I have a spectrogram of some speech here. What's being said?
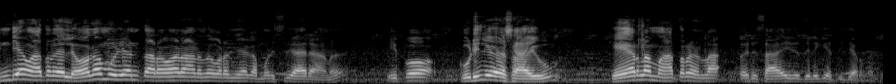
ഇന്ത്യ മാത്രമല്ല ലോകം മുഴുവൻ തറവാടാണെന്ന് പറഞ്ഞ കമ്മ്യൂണിസ്റ്റുകാരാണ്. ഇപ്പോൾ കുടിൽ വ്യവസായവും കേരളം മാത്രമുള്ള ഒരു സാഹചര്യത്തിലേക്ക് എത്തിച്ചേർന്നത്.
